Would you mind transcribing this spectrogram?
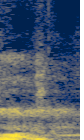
Mm.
